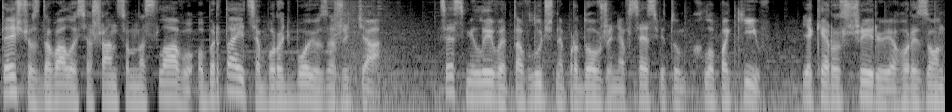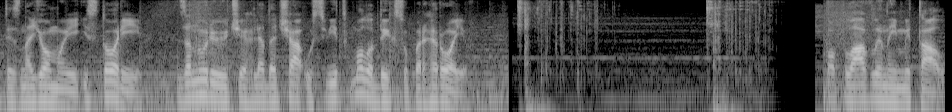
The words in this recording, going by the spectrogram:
Те, що здавалося шансом на славу, обертається боротьбою за життя. Це сміливе та влучне продовження всесвіту хлопаків, яке розширює горизонти знайомої історії, занурюючи глядача у світ молодих супергероїв. Поплавлений метал.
